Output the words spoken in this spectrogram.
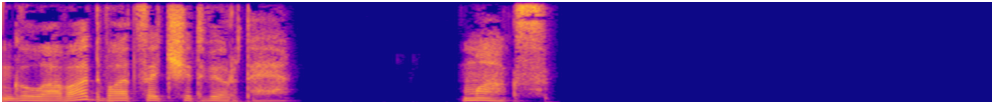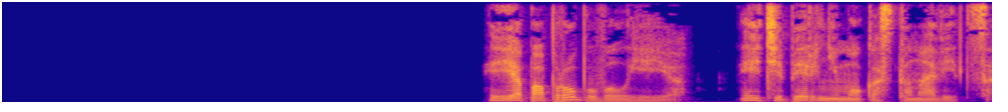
Глава двадцать четвертая. Макс. Я попробовал ее и теперь не мог остановиться.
